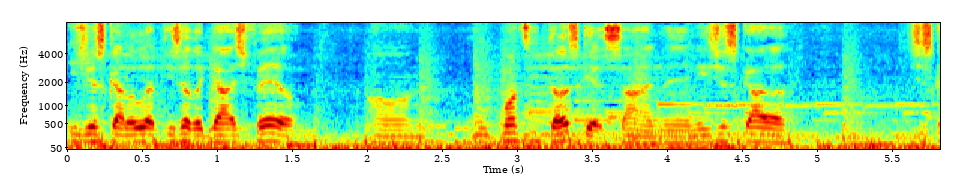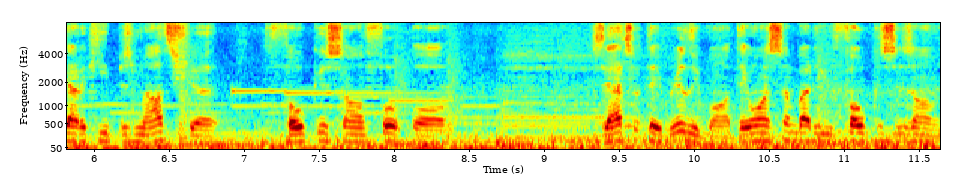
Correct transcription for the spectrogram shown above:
he just gotta let these other guys fail. Um, once he does get signed, man, he's just gotta just got to keep his mouth shut. Focus on football. Because that's what they really want. They want somebody who focuses on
